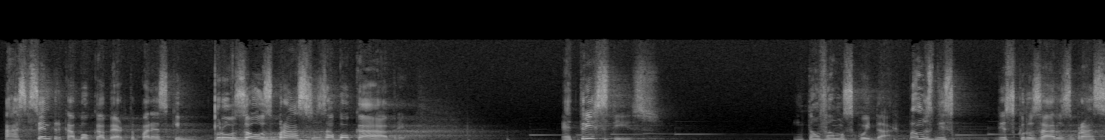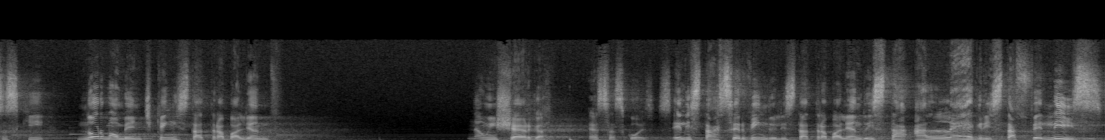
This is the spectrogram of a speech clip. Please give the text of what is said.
está sempre com a boca aberta. Parece que cruzou os braços, a boca abre. É triste isso. Então vamos cuidar, vamos descruzar os braços que normalmente quem está trabalhando não enxerga essas coisas. Ele está servindo, ele está trabalhando, está alegre, está feliz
